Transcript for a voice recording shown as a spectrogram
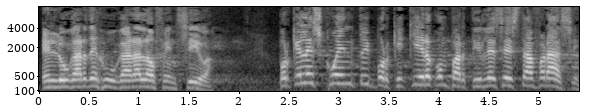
en lugar de jugar a la ofensiva. ¿Por qué les cuento y por qué quiero compartirles esta frase?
